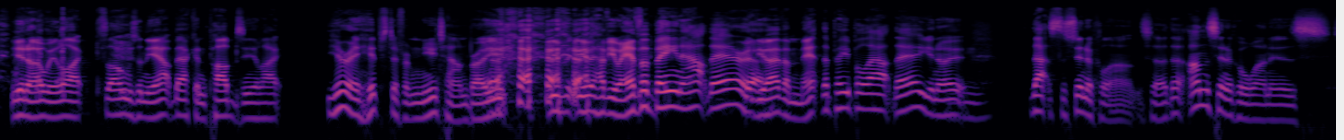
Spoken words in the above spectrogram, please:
you know, we like thongs and the outback and pubs, and you're like. You're a hipster from Newtown, bro. You, you've, you, have you ever been out there? Have you ever met the people out there? You know, Mm. that's the cynical answer. The uncynical one is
